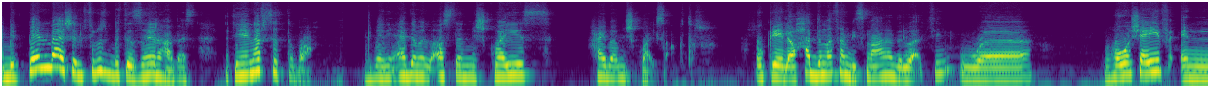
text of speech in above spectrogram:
بتبان بقى عشان الفلوس بتظهرها بس. لكن هي نفس الطباع البني آدم اللي أصلا مش كويس هيبقى مش كويس أكتر. أوكي لو حد مثلا بيسمعنا دلوقتي و... وهو شايف إن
